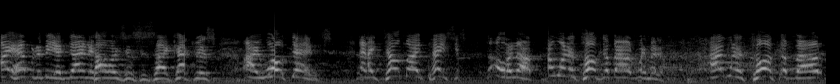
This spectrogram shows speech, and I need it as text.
I happen to be a gynecologist and psychiatrist. I won't dance. And I tell my patients to open up. I want to talk about, a minute. I want to talk about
